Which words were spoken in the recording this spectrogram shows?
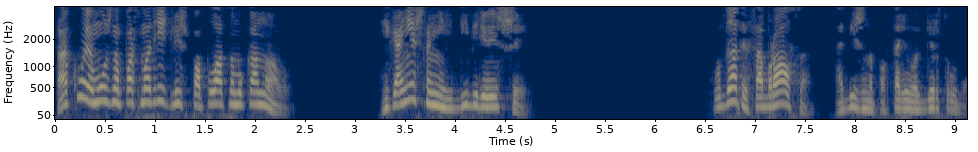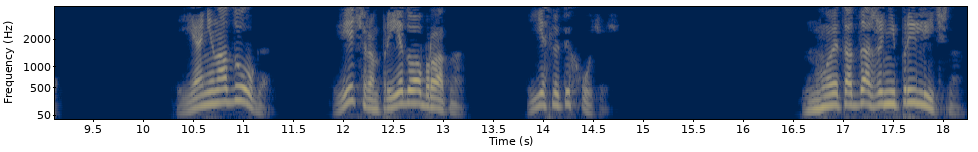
Такое можно посмотреть лишь по платному каналу. И, конечно, не в Бибереве 6. «Куда ты собрался?» — обиженно повторила Гертруда. «Я ненадолго. Вечером приеду обратно, если ты хочешь». «Но это даже неприлично!»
